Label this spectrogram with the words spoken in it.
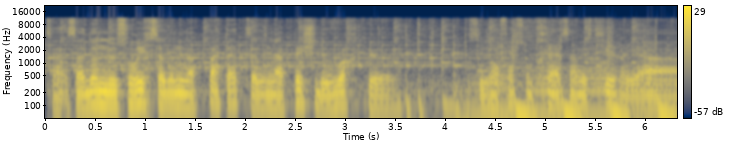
Ça, ça donne le sourire, ça donne la patate, ça donne la pêche de voir que ces enfants sont prêts à s'investir et à,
